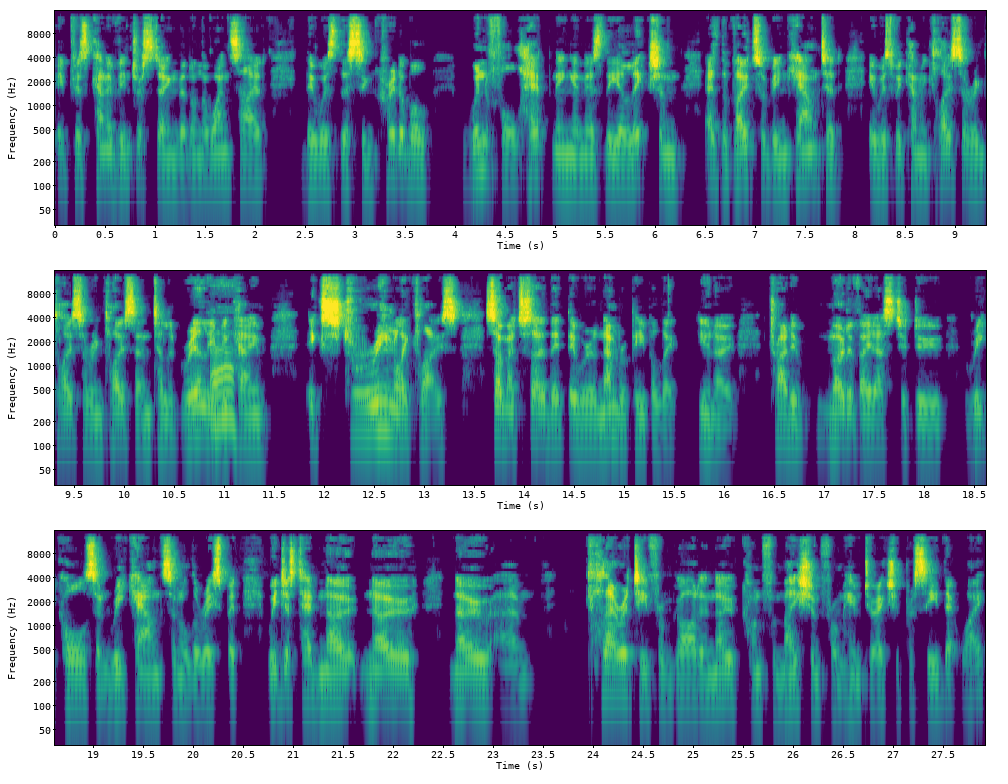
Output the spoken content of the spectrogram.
it was kind of interesting that on the one side, there was this incredible windfall happening. And as the election, as the votes were being counted, it was becoming closer and closer and closer until it really oh. became extremely close. So much so that there were a number of people that, you know, try to motivate us to do recalls and recounts and all the rest. But we just had no no no um, clarity from God and no confirmation from Him to actually proceed that way.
